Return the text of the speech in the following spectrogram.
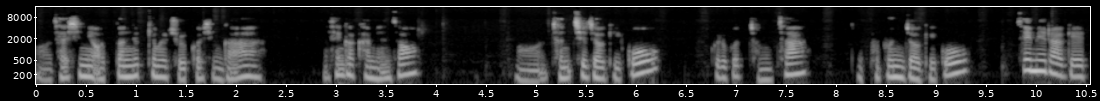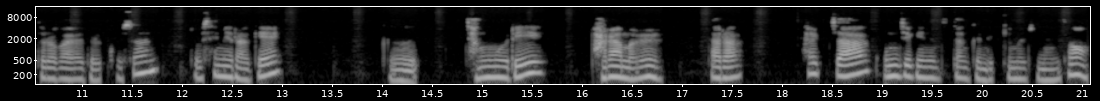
어, 자신이 어떤 느낌을 줄 것인가 생각하면서 어, 전체적이고 그리고 점차 부분적이고 세밀하게 들어가야 될 곳은 또 세밀하게 그 작물이 바람을 따라 살짝 움직이는 듯한 그 느낌을 주면서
